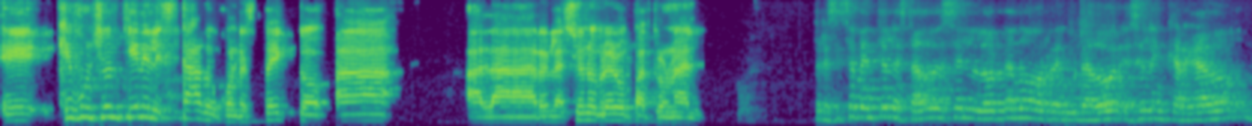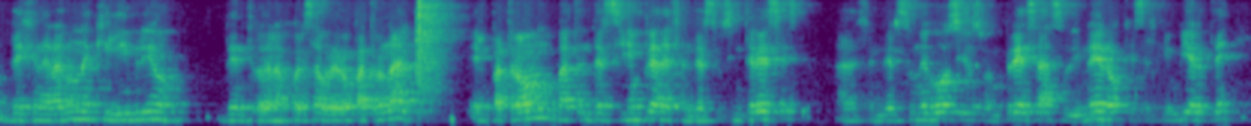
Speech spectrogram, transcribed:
Eh, ¿Qué función tiene el Estado con respecto a, a la relación obrero-patronal? Precisamente el Estado es el órgano regulador, es el encargado de generar un equilibrio dentro de la fuerza obrero-patronal. El patrón va a tender siempre a defender sus intereses, a defender su negocio, su empresa, su dinero, que es el que invierte,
